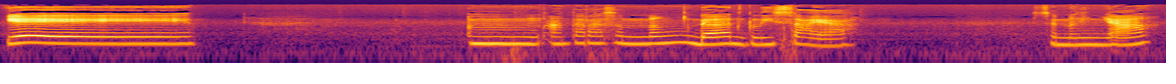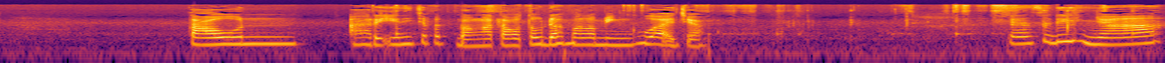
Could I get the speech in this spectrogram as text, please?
Yeay. Hmm, antara seneng dan gelisah ya. Senengnya tahun hari ini cepet banget, tahu-tahu udah malam minggu aja dan sedihnya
